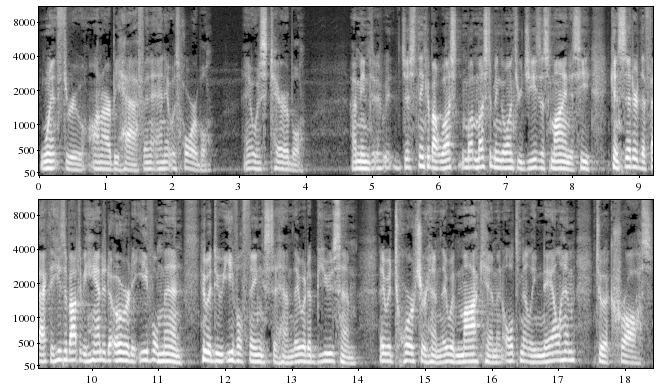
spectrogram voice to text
went through on our behalf. And, and it was horrible, and it was terrible. I mean, just think about what must have been going through Jesus' mind as he considered the fact that he's about to be handed over to evil men who would do evil things to him. They would abuse him, they would torture him, they would mock him, and ultimately nail him to a cross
